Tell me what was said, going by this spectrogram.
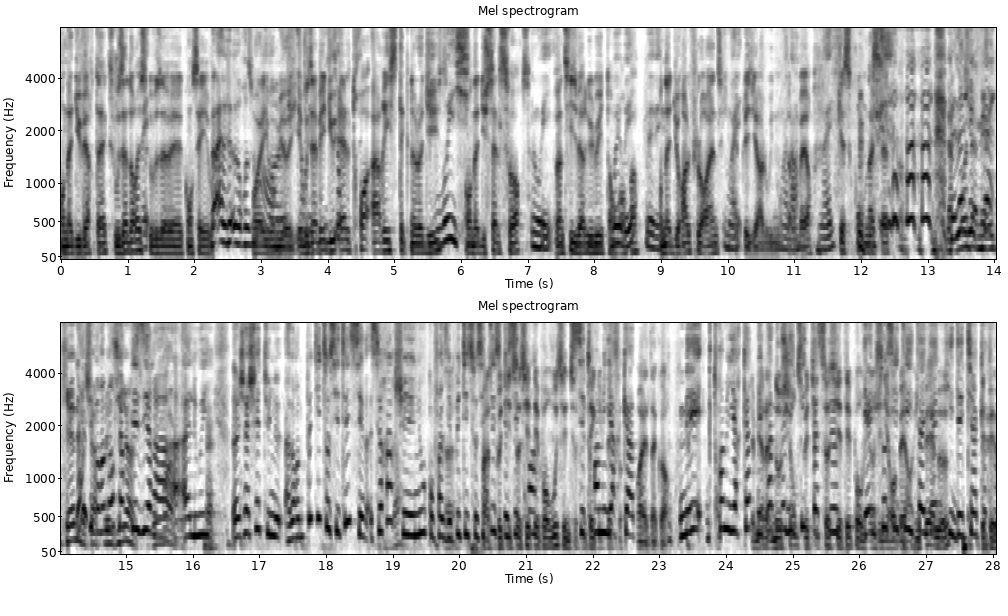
On a du Vertex. Vous adorez ce que vous avez conseillé Bah, heureusement. Ouais, il vaut euh, mieux. Et vous avez du conditions. L3 Harris Technologies. Oui. On a du Salesforce. Oui. 26,8, on Oui, vend oui, pas. On a du Ralph Lauren, ce qui Ouais. fait plaisir à Louis de Voilà. Montalembert. Ouais. Qu'est-ce qu'on achète La Ben là, mode je faire- américaine là, je vais vraiment faire plaisir à, Louis. Euh, J'achète une. Alors, une petite société, c'est c'est rare chez nous qu'on fasse des petites sociétés. Enfin, petite c'est société pour vous, c'est une C'est société 3 qui fait milliards ça. 4. Ouais, d'accord. Mais 3 milliards 4, J'aime mais bien la pas notion très de liquide petite parce que société pour il y a une Virginie société italienne qui détient TPE.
